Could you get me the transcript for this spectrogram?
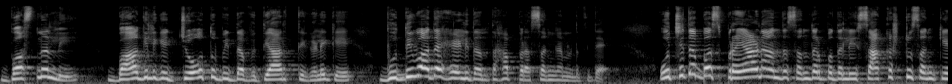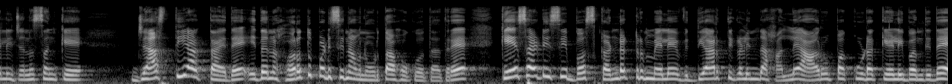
ಬಸ್ನಲ್ಲಿ ಬಾಗಿಲಿಗೆ ಜೋತು ಬಿದ್ದ ವಿದ್ಯಾರ್ಥಿಗಳಿಗೆ ಬುದ್ಧಿವಾದ ಹೇಳಿದಂತಹ ಪ್ರಸಂಗ ನಡೆದಿದೆ. ಉಚಿತ ಬಸ್ ಪ್ರಯಾಣ ಅಂದ ಸಂದರ್ಭದಲ್ಲಿ ಸಾಕಷ್ಟು ಸಂಖ್ಯೆಯಲ್ಲಿ ಜನಸಂಖ್ಯೆ ಜಾಸ್ತಿ ಆಗ್ತಾ ಇದೆ. ಇದನ್ನು ಹೊರತುಪಡಿಸಿ ನಾವು ನೋಡ್ತಾ ಹೋಗೋದಾದರೆ K S R T C bus conductor ಮೇಲೆ ವಿದ್ಯಾರ್ಥಿಗಳಿಂದ ಹಲ್ಲೆ ಆರೋಪ ಕೂಡ ಕೇಳಿ ಬಂದಿದೆ.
